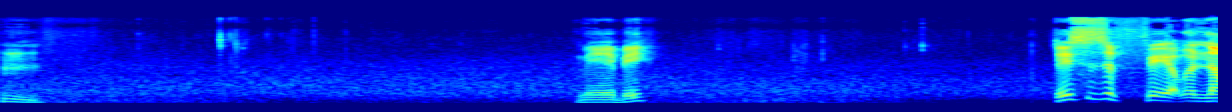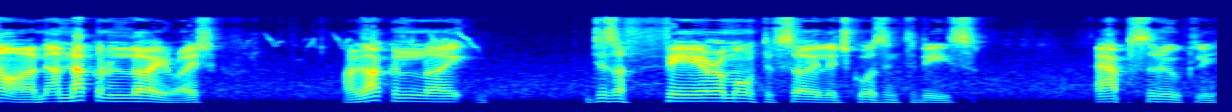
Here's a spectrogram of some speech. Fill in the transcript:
Hmm. Maybe. This is a fair... No, I'm, I'm not going to lie, right? I'm not going to lie. There's a fair amount of silage goes into these. Absolutely.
